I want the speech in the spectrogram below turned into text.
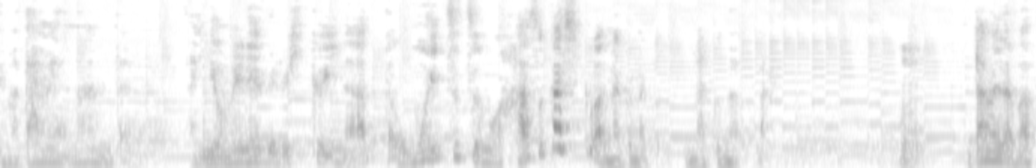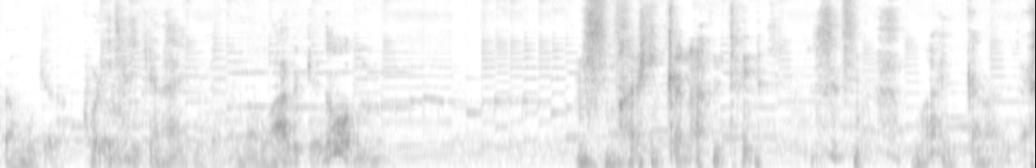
今ダメやな、みたいな。読めレベル低いなって思いつつも恥ずかしくはなくなくなくなった。うん。うん。ダメだなとは思うけど、これじゃいけないみたいなのはあるけど、うん。まあいいかな、みたいな。ままあいいかな、みたいな。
